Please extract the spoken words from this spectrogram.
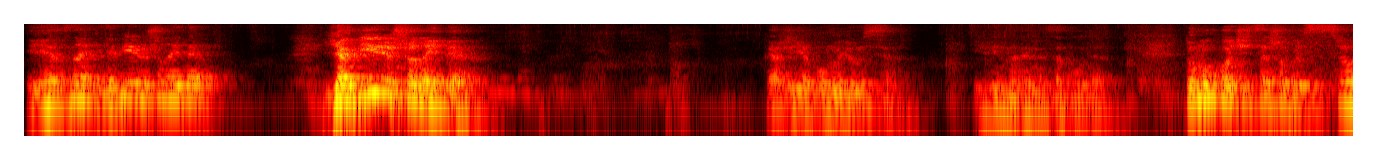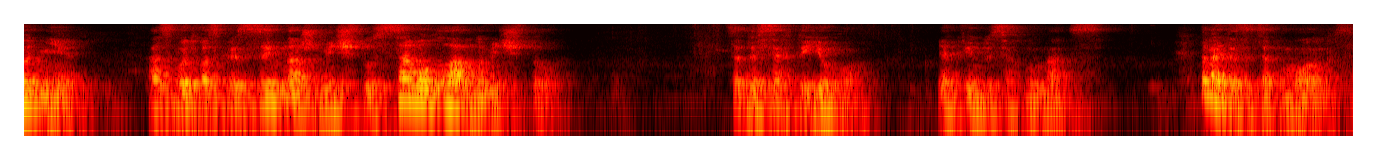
І я, знаєте, я вірю, що знайде. Я вірю, що знайде. Каже, я помолюся, і він мене не забуде. Тому хочеться, щоб сьогодні Господь воскресив нашу мечту, саму главну мечту. Це досягти Його, як Він досягнув нас. Давайте за це помолимося.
